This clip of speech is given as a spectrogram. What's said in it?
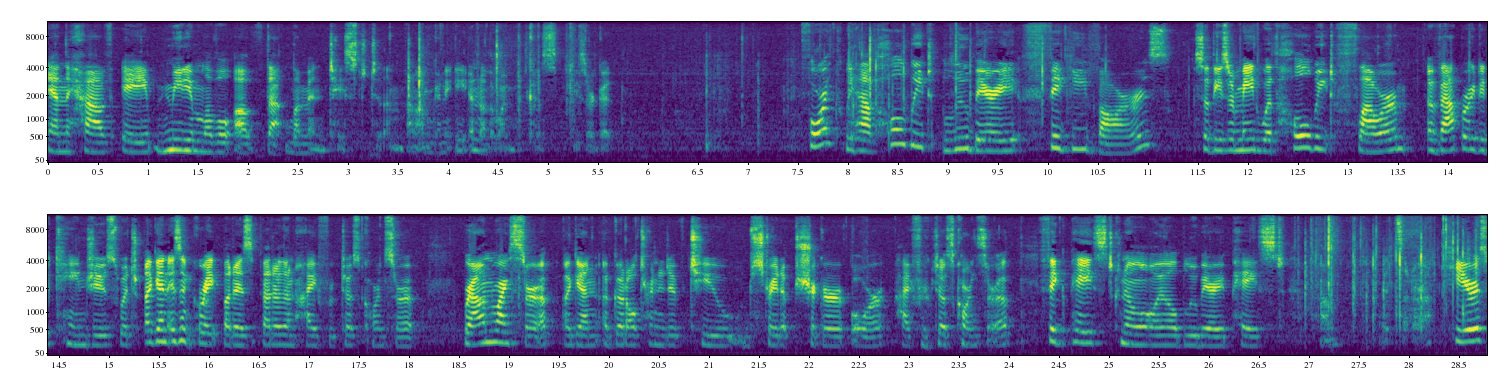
and they have a medium level of that lemon taste to them. And I'm gonna eat another one because these are good. Fourth, we have whole wheat blueberry figgy bars. So these are made with whole wheat flour, evaporated cane juice, which again isn't great, but is better than high fructose corn syrup. Brown rice syrup, again, a good alternative to straight up sugar or high fructose corn syrup. Fig paste, canola oil, blueberry paste, um, etc. Here's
